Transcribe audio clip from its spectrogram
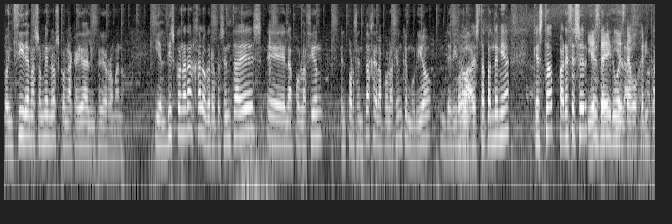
coincide más o menos con la caída del Imperio Romano. Y el disco naranja lo que representa es eh, la población, el porcentaje de la población que murió debido la- a esta pandemia, que esta parece ser ¿Y que es de este- y viruela. este agujerito?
